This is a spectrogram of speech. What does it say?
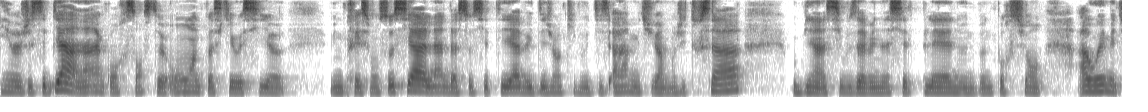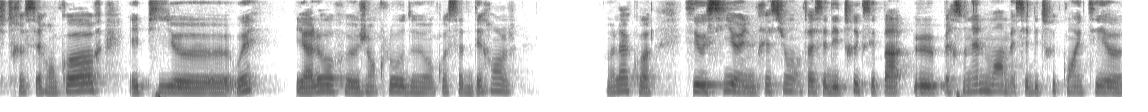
et euh, je sais bien hein, qu'on ressent cette honte parce qu'il y a aussi euh, une pression sociale hein, de la société avec des gens qui vous disent Ah, mais tu vas manger tout ça. Ou bien si vous avez une assiette pleine ou une bonne portion, Ah ouais, mais tu te resserres encore. Et puis, ouais. Et alors, Jean-Claude, en quoi ça te dérange? Voilà quoi. C'est aussi euh, une pression, enfin c'est des trucs, c'est pas eux personnellement, mais c'est des trucs qui ont été euh,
